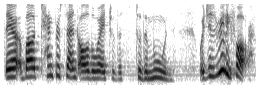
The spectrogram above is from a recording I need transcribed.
They are about 10% all the way to the, to the moon, which is really far.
